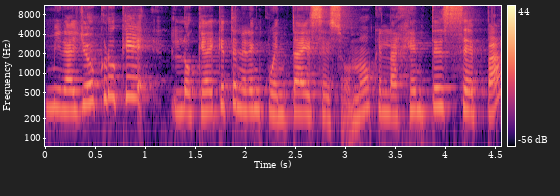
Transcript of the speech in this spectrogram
Mira, yo creo que lo que hay que tener en cuenta es eso, ¿no? Que la gente sepa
